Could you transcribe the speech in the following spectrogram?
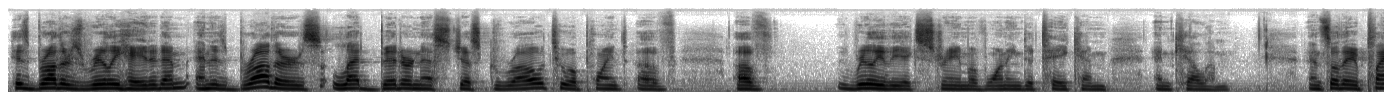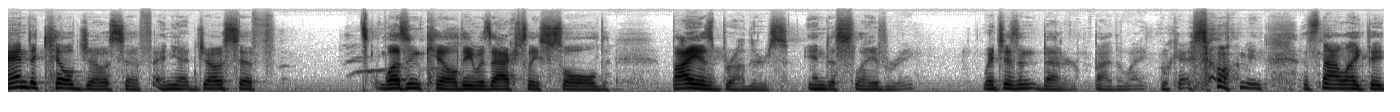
his brothers really hated him, and his brothers let bitterness just grow to a point of, of really the extreme of wanting to take him and kill him. And so they planned to kill Joseph, and yet Joseph wasn't killed. He was actually sold by his brothers into slavery, which isn't better, by the way. Okay, so I mean, it's not like they,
